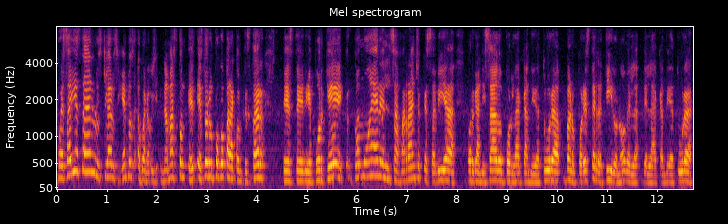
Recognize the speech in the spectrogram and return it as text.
pues ahí están los claros ejemplos. Ah, bueno, nada más eh, esto era un poco para contestar este, de por qué, cómo era el zafarrancho que se había organizado por la candidatura, bueno, por este retiro, ¿no? De la, de la candidatura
